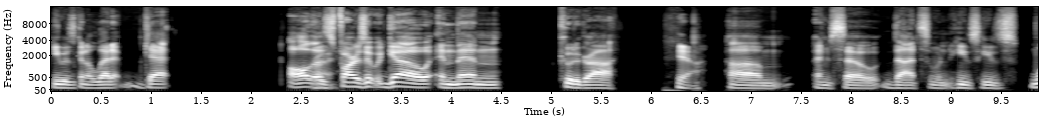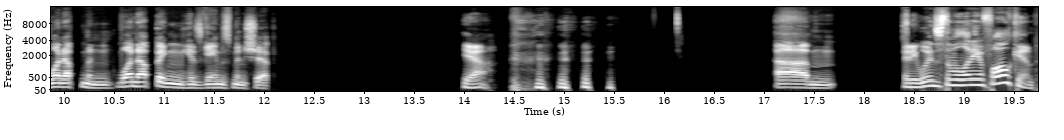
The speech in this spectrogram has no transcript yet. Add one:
He was going to let it get all as far as it would go, and then coup de grace. yeah. Um, and so that's when he's he's one up one upping his gamesmanship. Yeah. Um, and he wins the Millennium Falcon.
